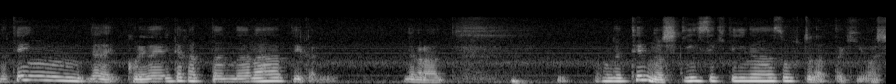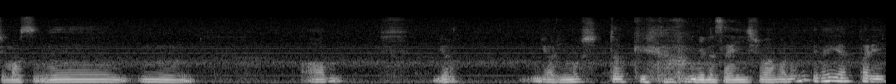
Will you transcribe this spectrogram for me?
の天だこれがやりたかったんだなっていうかだから本当に天の試金石的なソフトだった気がしますね。うん。あややりましたけど。ごめんなさい。印象あんま残ってない。やっぱり。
